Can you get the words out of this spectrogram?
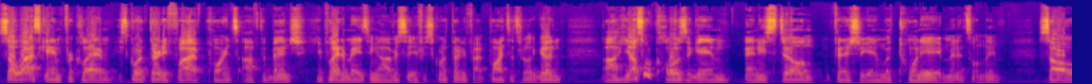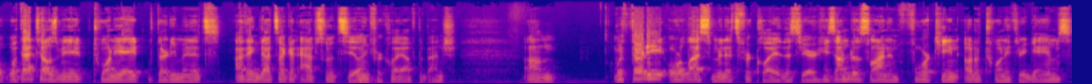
So last game for Klay, he scored 35 points off the bench. He played amazing, obviously. If he scored 35 points, that's really good. Uh, he also closed the game, and he still finished the game with 28 minutes only. So what that tells me, 28, 30 minutes, I think that's like an absolute ceiling for Klay off the bench. Um, with 30 or less minutes for Klay this year, he's under this line in 14 out of 23 games.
